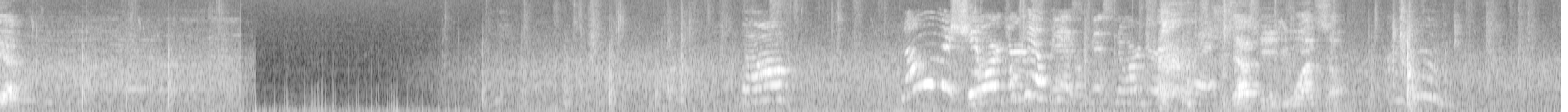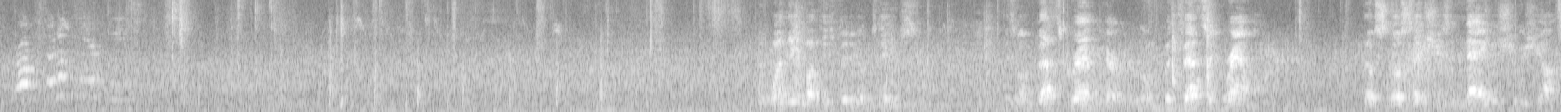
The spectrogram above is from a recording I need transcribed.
Dad? No. No, Michelle. Norders, Okay, okay. Miss, Miss She's asking if you want some. Rob, put up here, please. There's one thing about these videotapes, is when Beth's grandparent, when Beth's a grandma, they'll still say she's a nag when she was young.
